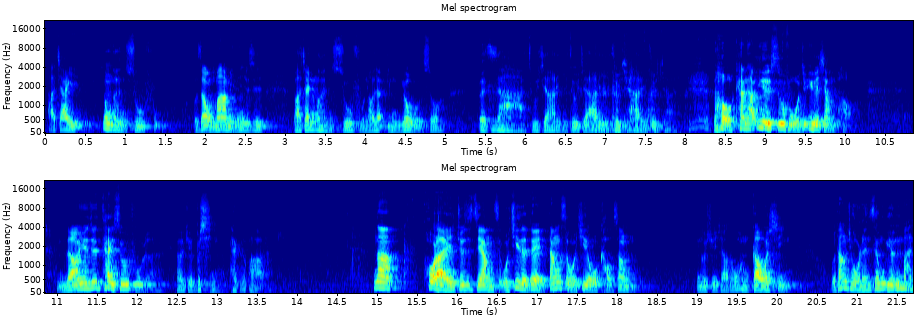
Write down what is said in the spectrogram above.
把家里弄得很舒服。我知道我妈每天就是把家里弄得很舒服，然后就引诱我说：“儿子啊，住家里，住家里，住家里，住家里。”然后我看他越舒服，我就越想跑。你知道，因为就是太舒服了，然后觉得不行，太可怕了。那后来就是这样子。我记得，对，当时我记得我考上那个学校，我很高兴。我当时我人生圆满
